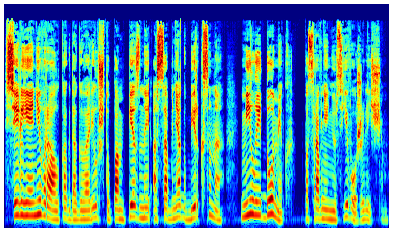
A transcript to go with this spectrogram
Силье не врал, когда говорил, что помпезный особняк Бирксона — милый домик по сравнению с его жилищем.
